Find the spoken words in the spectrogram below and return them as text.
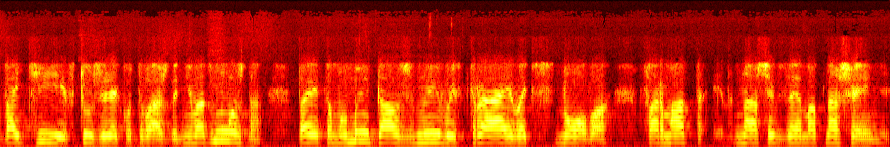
войти в ту же реку дважды невозможно, поэтому мы должны выстраивать снова формат наших взаимоотношений.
